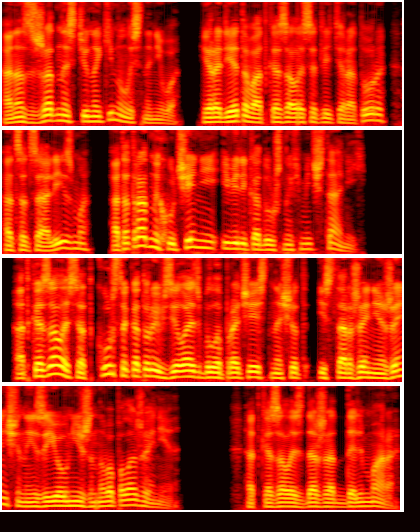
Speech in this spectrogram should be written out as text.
Она с жадностью накинулась на него и ради этого отказалась от литературы, от социализма, от отрадных учений и великодушных мечтаний. Отказалась от курса, который взялась было прочесть насчет исторжения женщины из ее униженного положения. Отказалась даже от Дельмара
